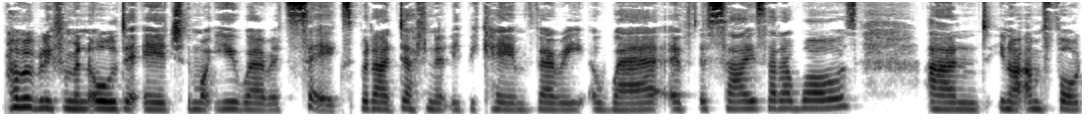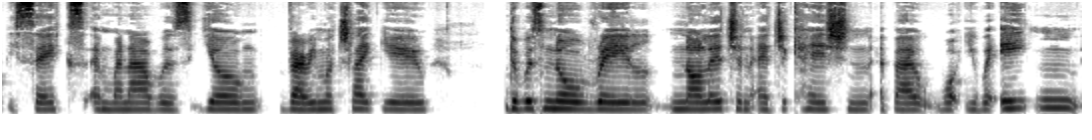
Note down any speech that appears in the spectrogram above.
probably from an older age than what you were at six, but I definitely became very aware of the size that I was. And, you know, I'm 46, and when I was young, very much like you, there was no real knowledge and education about what you were eating.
